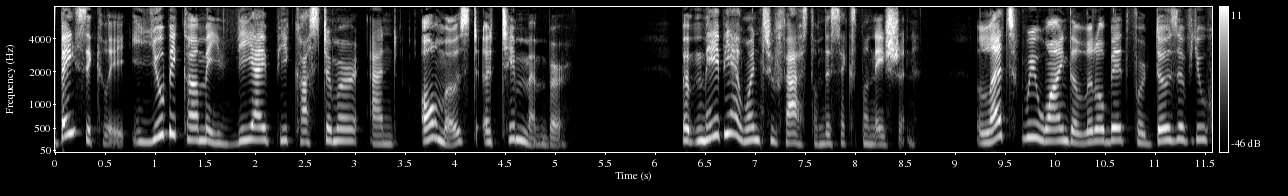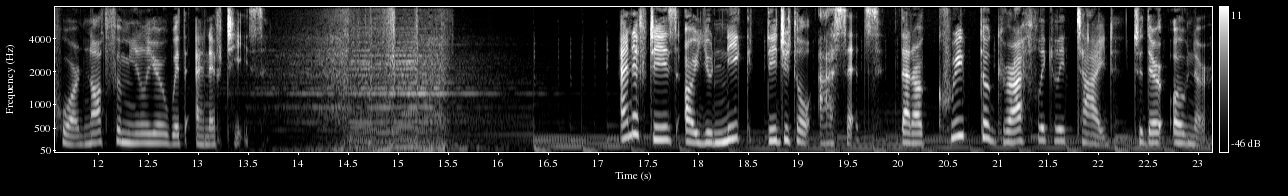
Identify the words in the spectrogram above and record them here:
Basically, you become a VIP customer and almost a team member. But maybe I went too fast on this explanation. Let's rewind a little bit for those of you who are not familiar with NFTs. NFTs are unique digital assets that are cryptographically tied to their owner.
